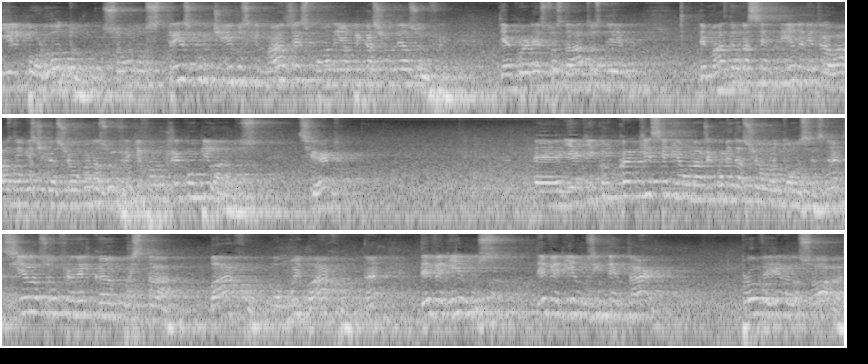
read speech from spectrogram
e el poroto são os três cultivos que mais respondem à aplicação de azufre, de acordo a estes dados de, de mais de uma centena de trabalhos de investigação com azufre que foram recompilados, certo? É, e aqui, o que seria uma recomendação, então? Né? Se o azufre no campo está baixo ou muito baixo, né? deveríamos, deveríamos tentar prover a soja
